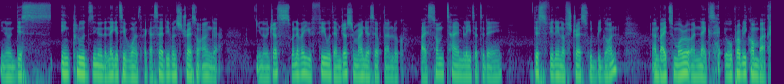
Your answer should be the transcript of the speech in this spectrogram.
You know this includes you know the negative ones like i said even stress or anger. You know just whenever you feel them just remind yourself that look by some time later today, this feeling of stress would be gone. And by tomorrow or next, it will probably come back.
